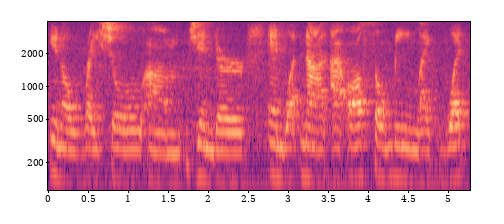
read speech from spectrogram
you know, racial, um, gender, and whatnot. I also mean like what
